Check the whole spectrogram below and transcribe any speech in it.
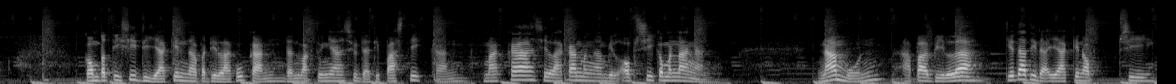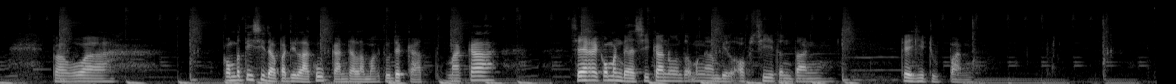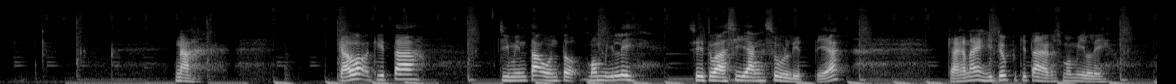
kompetisi diyakin dapat dilakukan dan waktunya sudah dipastikan, maka silakan mengambil opsi kemenangan. Namun, apabila kita tidak yakin opsi bahwa kompetisi dapat dilakukan dalam waktu dekat, maka saya rekomendasikan untuk mengambil opsi tentang kehidupan. Nah, kalau kita diminta untuk memilih situasi yang sulit ya, karena hidup kita harus memilih.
